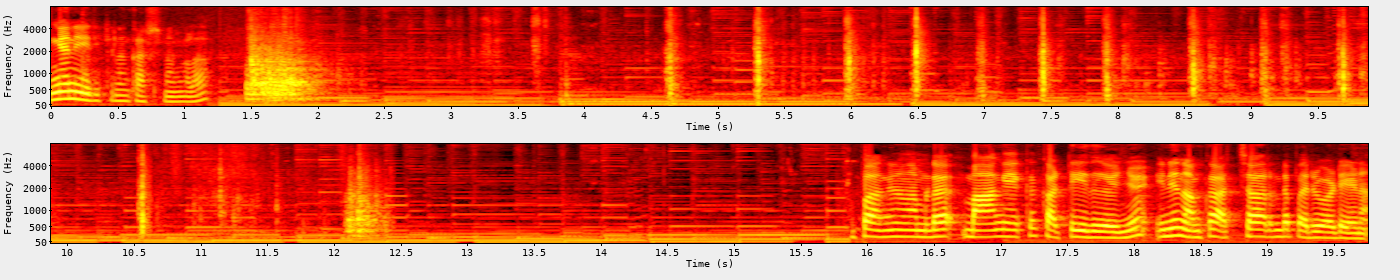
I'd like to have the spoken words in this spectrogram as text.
ഇങ്ങനെ ഇരിക്കണം കഷ്ണങ്ങൾ അപ്പോൾ അങ്ങനെ നമ്മുടെ മാങ്ങയൊക്കെ കട്ട് ചെയ്ത് കഴിഞ്ഞു. ഇനി നമുക്ക് അച്ചാറിന്റെ പരിപാടിയാണ്.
